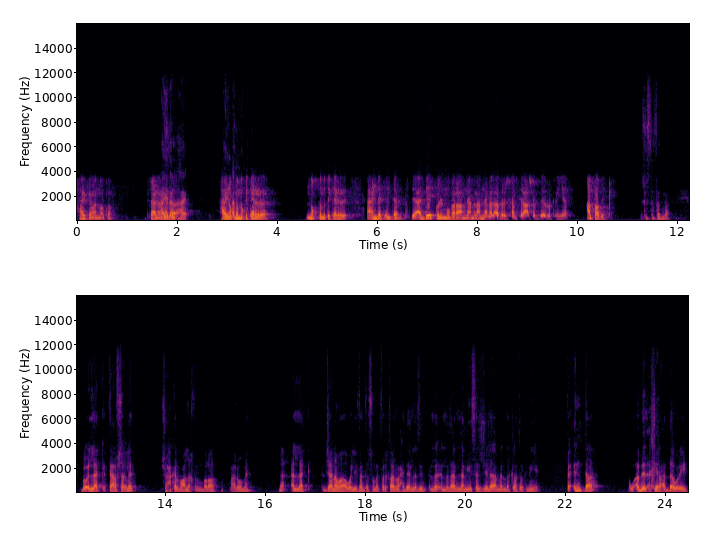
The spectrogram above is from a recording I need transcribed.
هاي كمان نقطة. فعلا هاي هذا هاي هاي هاي نقطة النقطة. متكررة. نقطة متكررة. عندك أنت قد إيه كل مباراة عم نعمل عم نعمل افرج خمسة ل 10 ركنيات. على الفاضي. شو استفدنا؟ بقول لك بتعرف شغلة؟ شو حكى المعلق في المباراة؟ معلومة؟ لا. قال لك جنوا واليوفنتوس هم الفريقان الوحيدين اللذان لم يسجلا من ركلات ركنية فأنت وقبل الأخير على الدوري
